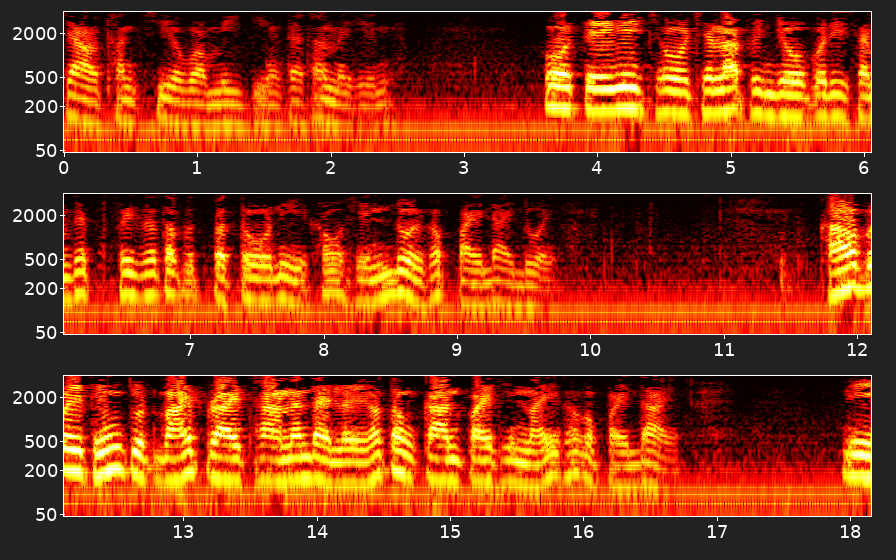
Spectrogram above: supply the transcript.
เจ้าท่านเชื่อว่ามีจริง แต่ท่านไม่เห็นโอเตวิโชชละพิญโยปฏิสัมเพพิสตปโตนี่เขาเห็นด้วยเขาไปได้ด้วย เขาไปถึงจุดหมายปลายทางนั้นได้เลย เขาต้องการไปที่ไหนเขาก็ไปได้ นี่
